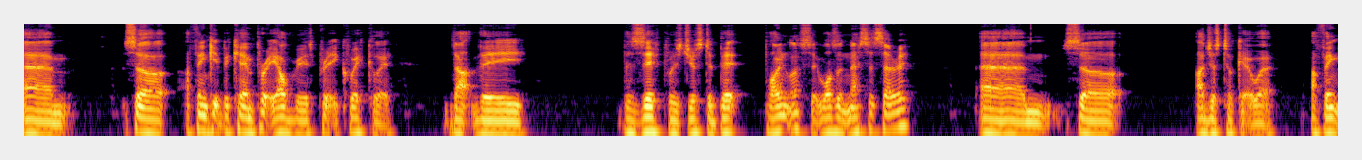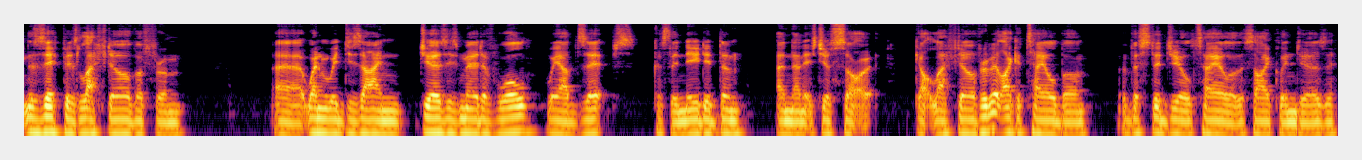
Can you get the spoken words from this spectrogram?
Um, so I think it became pretty obvious pretty quickly that the the zip was just a bit pointless. It wasn't necessary. Um, so I just took it away. I think the zip is left over from uh, when we designed jerseys made of wool. We had zips because they needed them, and then it's just sort of got left over, a bit like a tailbone, a vestigial tail of the cycling jersey.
